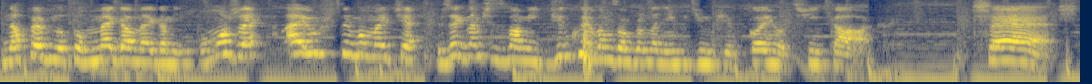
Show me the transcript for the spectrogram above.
na pewno to mega, mega mi pomoże. A już w tym momencie żegnam się z Wami, dziękuję Wam za oglądanie, widzimy się w kolejnych odcinkach. Cześć!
